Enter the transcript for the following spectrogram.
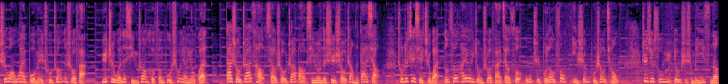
只往外拨没处装的说法，与指纹的形状和分布数量有关。大手抓草，小手抓宝，形容的是手掌的大小。除了这些之外，农村还有一种说法叫做五指不漏缝，一生不受穷。这句俗语又是什么意思呢？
